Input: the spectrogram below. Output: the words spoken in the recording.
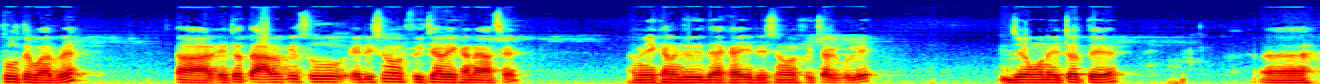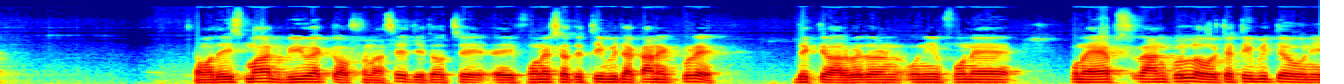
তুলতে পারবে। আর এটাতে আরও কিছু এডিশনাল ফিচার এখানে আছে। আমি এখানে যদি দেখাই এডিশনাল ফিচারগুলি যেমন এটাতে আমাদের স্মার্ট ভিউ একটা অপশন আছে, যেটা হচ্ছে এই ফোনের সাথে টিভিটা কানেক্ট করে দেখতে পারবে। ধরেন উনি ফোনে কোনো অ্যাপস রান করল, ওইটা টিভিতে উনি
